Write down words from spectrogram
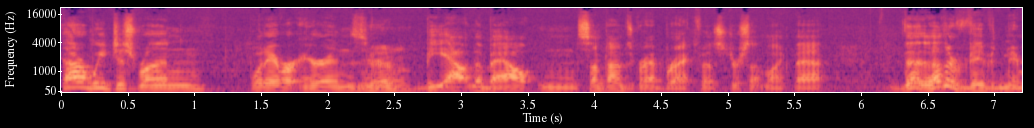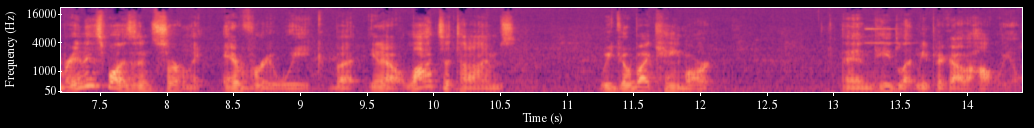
or we'd just run whatever errands or be out and about, and sometimes grab breakfast or something like that. The other vivid memory, and this wasn't certainly every week, but you know, lots of times we'd go by Kmart, and he'd let me pick out a Hot Wheel,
